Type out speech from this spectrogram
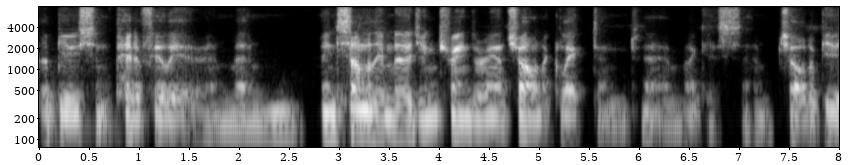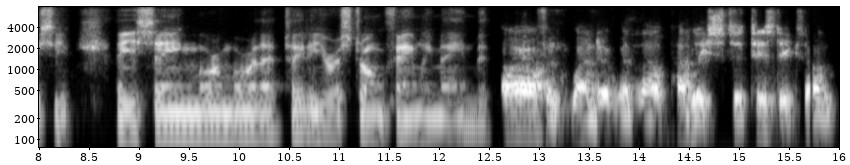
abuse and pedophilia and, and, and, some of the emerging trends around child neglect and um, I guess um, child abuse. Are you seeing more and more of that, Peter? You're a strong family man, but I often wonder whether they'll publish statistics on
